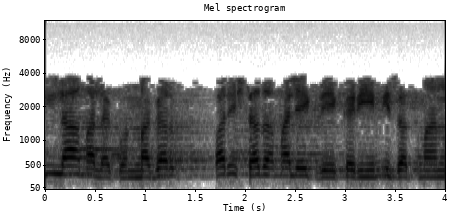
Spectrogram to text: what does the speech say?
الا ملک مگر فرشتہ د ملک دی کریم عزتمن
